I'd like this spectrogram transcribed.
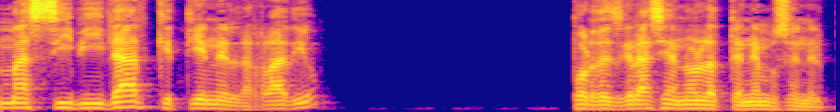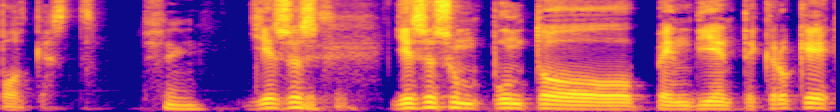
masividad que tiene la radio, por desgracia no la tenemos en el podcast. Sí. Y eso es, sí, sí. y eso es un punto pendiente. Creo que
